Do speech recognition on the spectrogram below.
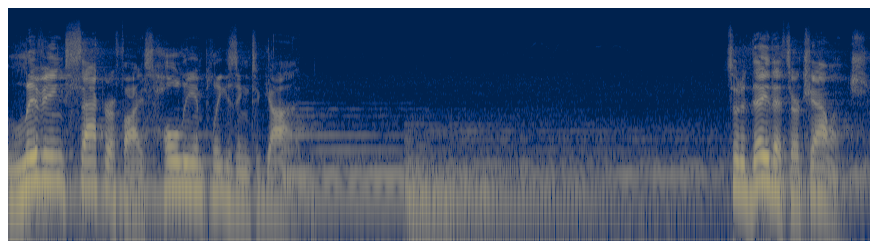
living sacrifice, holy and pleasing to God. So today, that's our challenge.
